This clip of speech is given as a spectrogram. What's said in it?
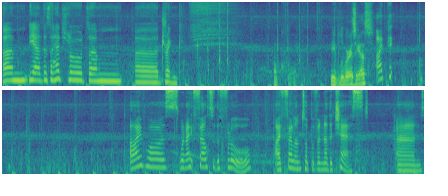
Um, yeah, there's a hedge lord um uh drink. Oh, cool. You need blueberries, I guess. I picked. I was when I fell to the floor. I fell on top of another chest, and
